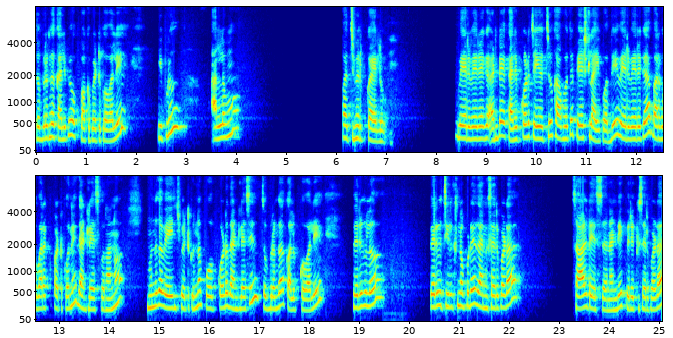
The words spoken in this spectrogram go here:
శుభ్రంగా కలిపి ఒక పక్క పెట్టుకోవాలి. ఇప్పుడు అల్లము పచ్చిమిరపకాయలు వేరు వేరేగా అంటే కలిపి కూడా చేయొచ్చు కాకపోతే పేస్ట్లో అయిపోద్ది. వేరు వేరుగా బరక బరక పట్టుకొని దాంట్లో వేసుకున్నాను. ముందుగా వేయించి పెట్టుకున్న పోపు కూడా దాంట్లో వేసి శుభ్రంగా కలుపుకోవాలి. పెరుగులో పెరుగు చిలికినప్పుడే దానికి సరిపడా సాల్ట్ వేస్తానండి. పెరుగుకి సరిపడా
